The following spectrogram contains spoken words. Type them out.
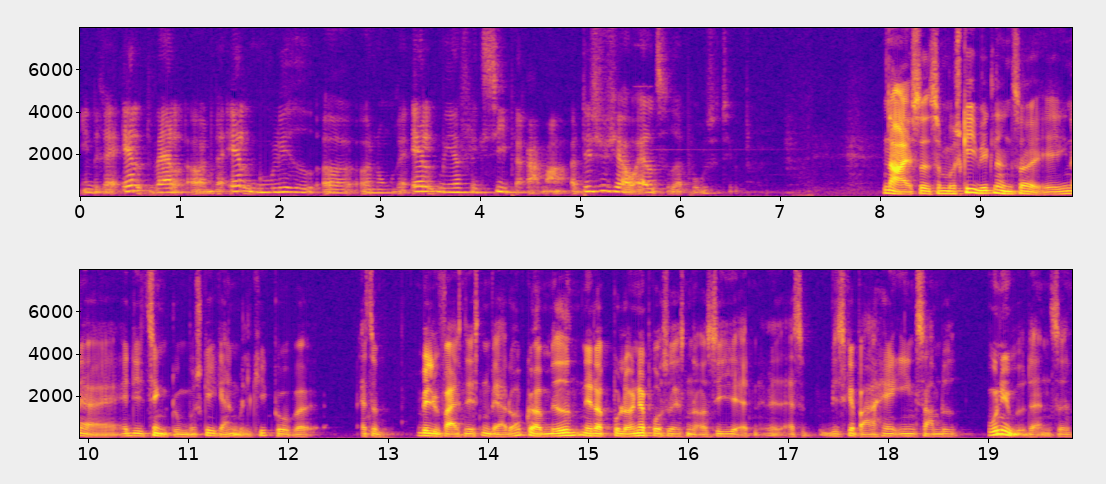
en reelt valg og en reel mulighed og, og nogle reelt mere fleksible rammer. Og det synes jeg jo altid er positivt. Nej, så, så måske i virkeligheden så er en af, af de ting, du måske gerne vil kigge på, hvad, altså vil jo faktisk næsten være et opgør med netop Bologna-processen og sige, at øh, altså, vi skal bare have en samlet uniuddannelse,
